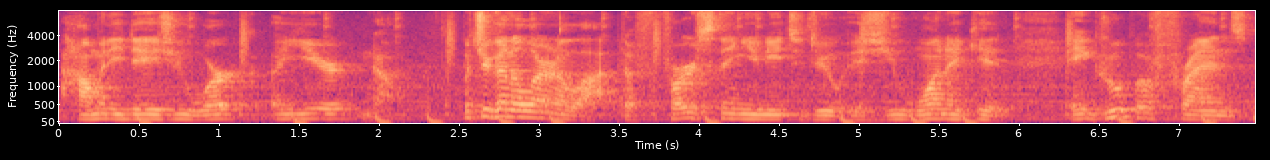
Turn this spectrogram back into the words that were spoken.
how many days you work a year? No. But you're gonna learn a lot. The first thing you need to do is you wanna get a group of friends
